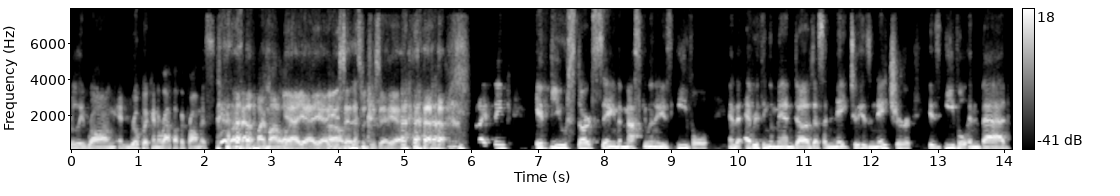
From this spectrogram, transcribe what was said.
really wrong. And real quick, and to wrap up, I promise, my, my monologue. yeah, yeah, yeah. You um, said that's what you say. Yeah. but I think if you start saying that masculinity is evil and that everything a man does that's innate to his nature is evil and bad,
